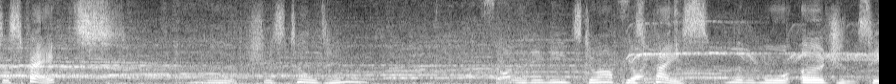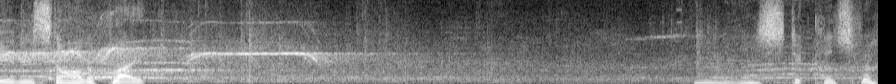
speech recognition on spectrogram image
I suspect that she's told him that he needs to up his pace, a little more urgency in his style of play. Mm, they're sticklers for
